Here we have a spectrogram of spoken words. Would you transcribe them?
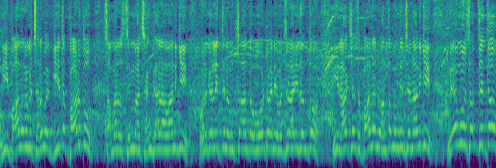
నీ పాలనకు చరమ గీత పాడుతూ సమర సింహ శంకారావానికి ఉరగలెత్తిన ఉత్సాహంతో ఓటు అనే వజ్రాయుధంతో నీ రాక్షస పాలనను అంతమొందించడానికి మేము సంసిద్ధం.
